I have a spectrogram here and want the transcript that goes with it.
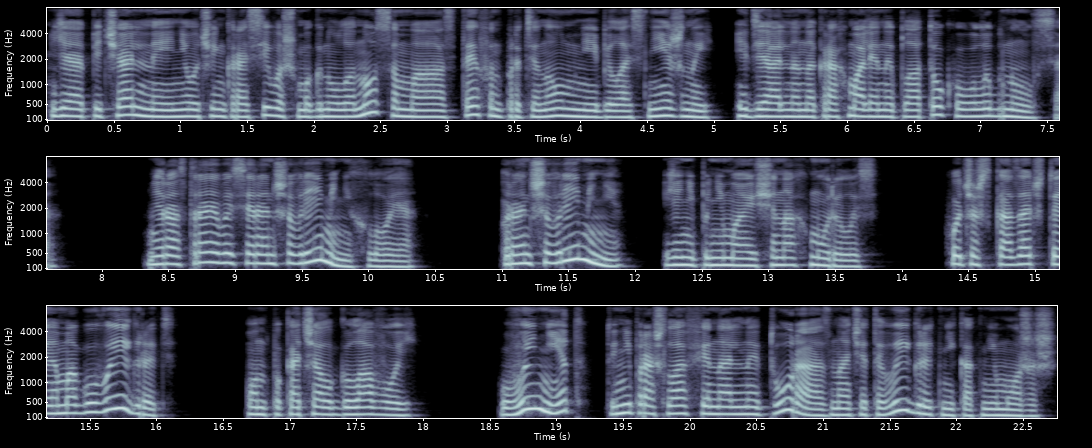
Я печально и не очень красиво шмыгнула носом, а Стефан протянул мне белоснежный, идеально накрахмаленный платок и улыбнулся. «Не расстраивайся раньше времени, Хлоя». «Раньше времени?» Я непонимающе нахмурилась. «Хочешь сказать, что я могу выиграть?» Он покачал головой. «Увы, нет, ты не прошла в финальный тур, а значит, и выиграть никак не можешь.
